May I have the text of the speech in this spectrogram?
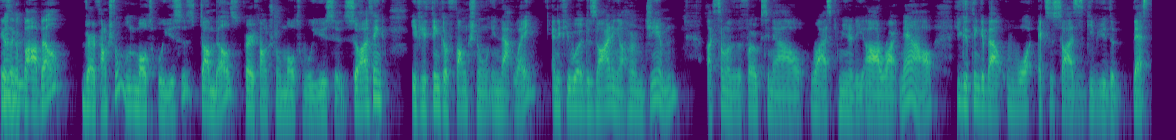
Things mm-hmm. like a mm-hmm. barbell very functional, multiple uses. Dumbbells, very functional, multiple uses. So I think if you think of functional in that way, and if you were designing a home gym, like some of the folks in our Rise community are right now, you could think about what exercises give you the best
